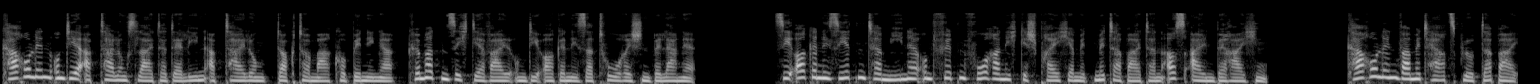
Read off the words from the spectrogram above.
Caroline und ihr Abteilungsleiter der Lean-Abteilung, Dr. Marco Binninger, kümmerten sich derweil um die organisatorischen Belange. Sie organisierten Termine und führten vorrangig Gespräche mit Mitarbeitern aus allen Bereichen. Caroline war mit Herzblut dabei.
